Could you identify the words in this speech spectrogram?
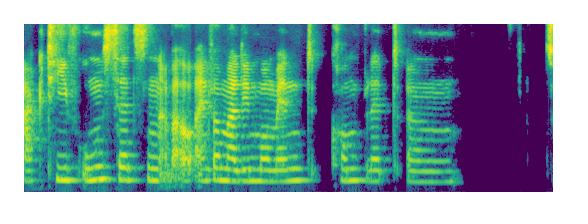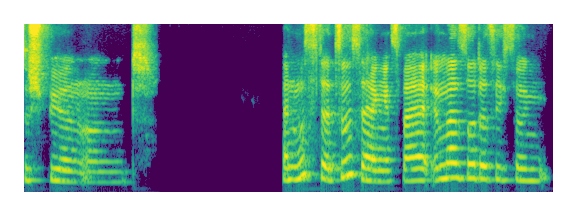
aktiv umsetzen, aber auch einfach mal den Moment komplett ähm, zu spüren. Und man muss dazu sagen, es war ja immer so, dass ich so, ein,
